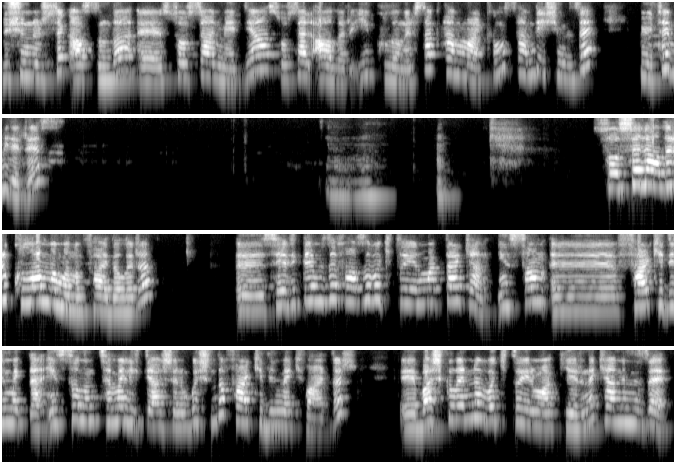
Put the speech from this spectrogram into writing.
düşünürsek aslında e, sosyal medya, sosyal ağları iyi kullanırsak hem markamız hem de işimizi büyütebiliriz. Sosyal ağları kullanmamanın faydaları. Ee, sevdiklerimize fazla vakit ayırmak derken insan e, fark edilmekten, insanın temel ihtiyaçlarının başında fark edilmek vardır. Ee, başkalarına vakit ayırmak yerine kendimize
